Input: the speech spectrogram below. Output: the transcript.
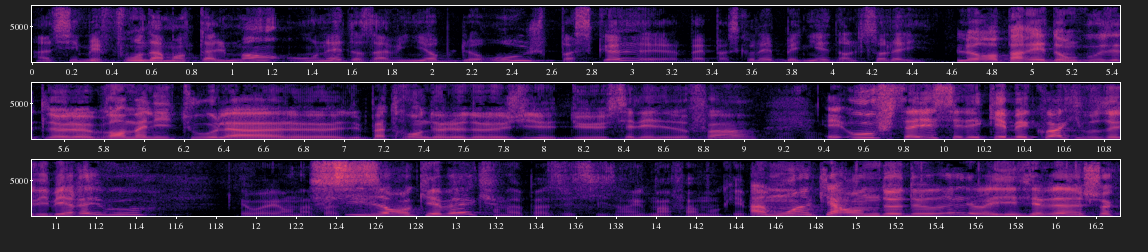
Ainsi, mais fondamentalement, on est dans un vignoble de rouge parce que euh, ben, parce qu'on est baigné dans le soleil. Laurent Paré, donc vous êtes le, le grand Manitou là, le- du patron de l'œnologie du, du Cellier des Dauphins. Et ouf, ça y est, c'est les Québécois qui vous ont libéré, vous? Et ouais, on a passé 6 ans au Québec On a passé 6 ans avec ma femme au Québec. À moins 42 degrés, ouais, il y avait un choc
